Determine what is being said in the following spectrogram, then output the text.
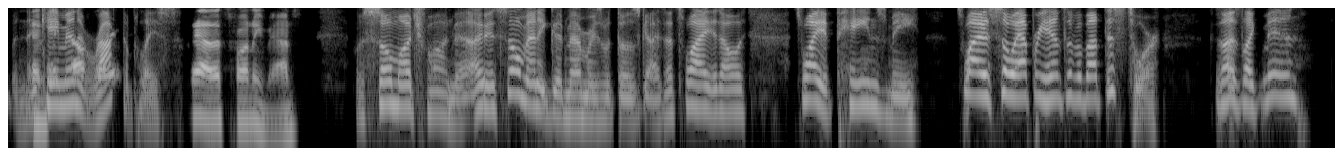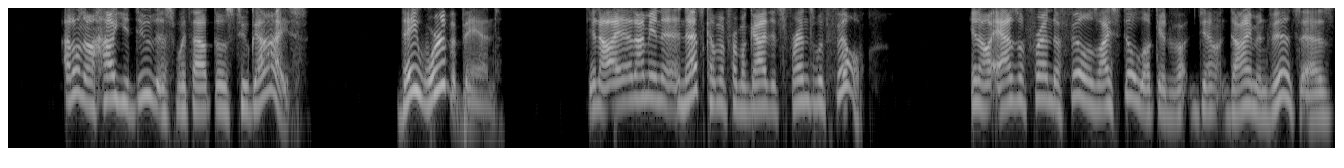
But they And came in and rocked the place. Yeah, that's funny, man. It was so much fun, man. I mean, so many good memories with those guys. That's why it always, that's why it pains me. That's why I was so apprehensive about this tour. Because I was like, man, I don't know how you do this without those two guys. They were the band. You know, and I mean, and that's coming from a guy that's friends with Phil. You know, as a friend of Phil's, I still look at Diamond Vince as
